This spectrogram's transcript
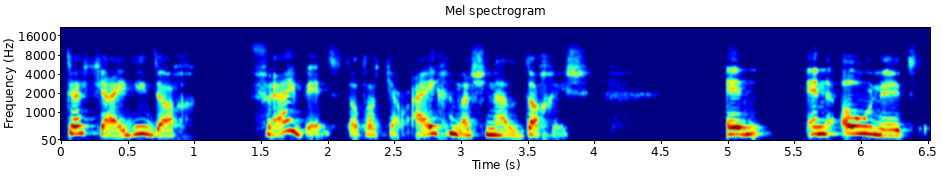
dat jij die dag vrij bent. Dat dat jouw eigen nationale dag is. En en own it.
